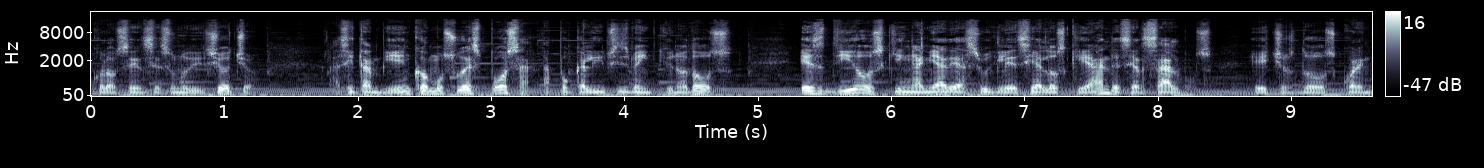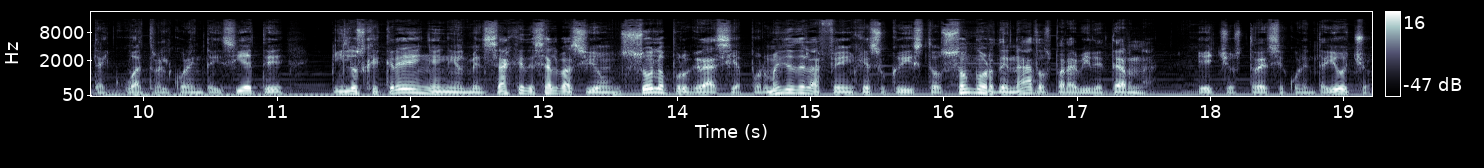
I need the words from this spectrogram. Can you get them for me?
Colosenses 1:18, así también como su esposa, Apocalipsis 21:2 es Dios quien añade a su iglesia los que han de ser salvos. Hechos 2, 44 al 47, y los que creen en el mensaje de salvación solo por gracia, por medio de la fe en Jesucristo, son ordenados para vida eterna. Hechos 13, 48.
